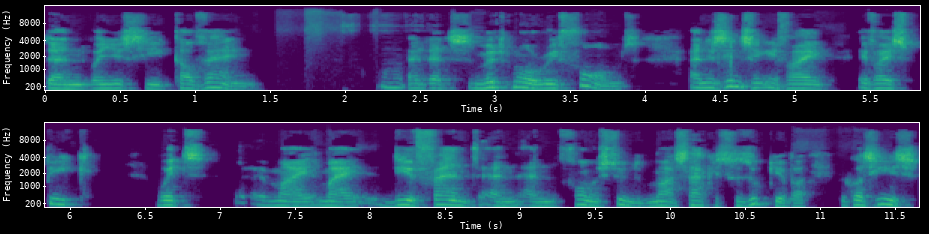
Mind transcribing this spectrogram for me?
than when you see Calvin. And that's much more reformed. And it's interesting if I if I speak with my my dear friend and, and former student Masaaki Suzuki about because he's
